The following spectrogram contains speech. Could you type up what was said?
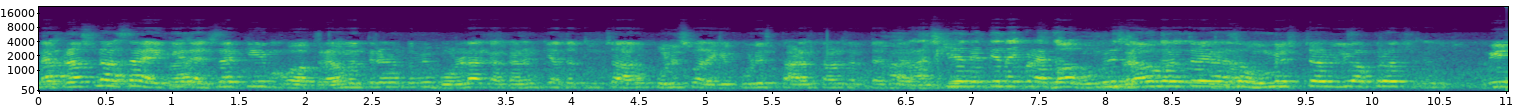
नाही प्रश्न असा आहे की त्यांचा की गृहमंत्र्यांना तुम्ही बोलणार का? कारण की आता तुमचा आरोप पोलीसवर आहे की पोलीस टाळमटाळ करतायत. राजकीय नेते नाही पण गृहमंत्री home minister will you approach मी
